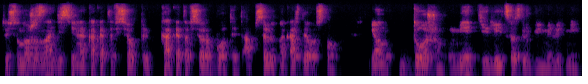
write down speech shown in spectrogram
То есть он должен знать действительно, как это все, как это все работает. Абсолютно каждое его слово. И он должен уметь делиться с другими людьми.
